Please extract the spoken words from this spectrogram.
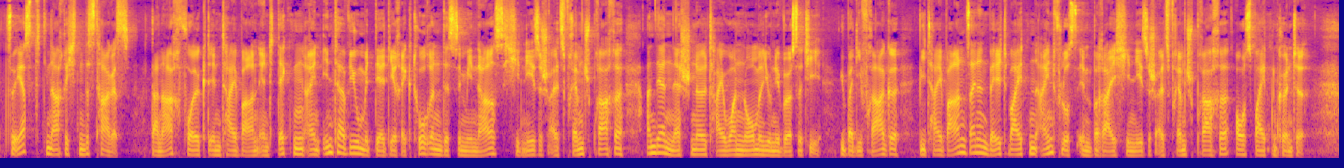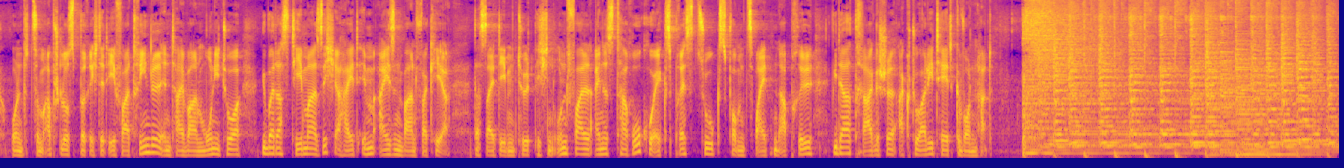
Zuerst die Nachrichten des Tages. Danach folgt in Taiwan Entdecken ein Interview mit der Direktorin des Seminars Chinesisch als Fremdsprache an der National Taiwan Normal University über die Frage, wie Taiwan seinen weltweiten Einfluss im Bereich Chinesisch als Fremdsprache ausweiten könnte. Und zum Abschluss berichtet Eva Trindl in Taiwan Monitor über das Thema Sicherheit im Eisenbahnverkehr, das seit dem tödlichen Unfall eines Taroko Expresszugs vom 2. April wieder tragische Aktualität gewonnen hat.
